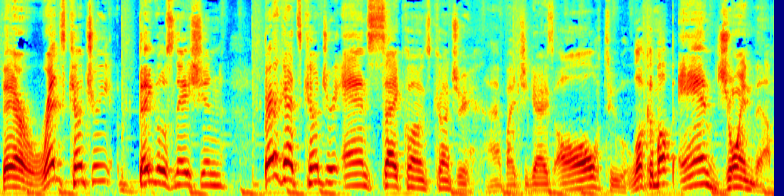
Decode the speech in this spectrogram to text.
They are Reds Country, Bengals Nation, Bearcats Country, and Cyclones Country. I invite you guys all to look them up and join them.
